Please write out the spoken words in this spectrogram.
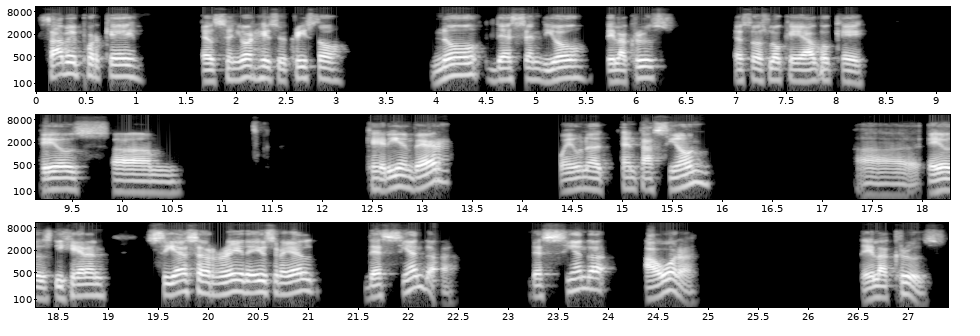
¿sabe por qué el Señor Jesucristo no descendió de la cruz? Eso es lo que algo que ellos querían ver. fue una tentación. Ah, ellos dijeron, si es el rey de Israel, descienda, descienda ahora de la cruz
